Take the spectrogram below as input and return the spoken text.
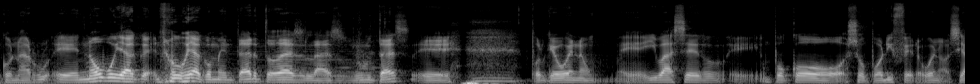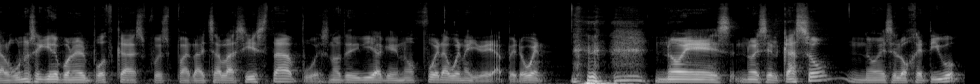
con no, voy a, no voy a comentar todas las rutas porque bueno, eh, iba a ser eh, un poco soporífero. Bueno, si alguno se quiere poner el podcast pues para echar la siesta, pues no te diría que no fuera buena idea, pero bueno, no, es, no es el caso, no es el objetivo,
